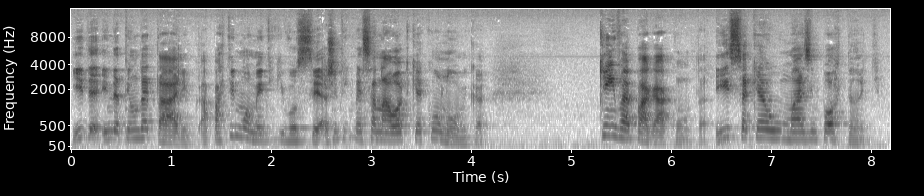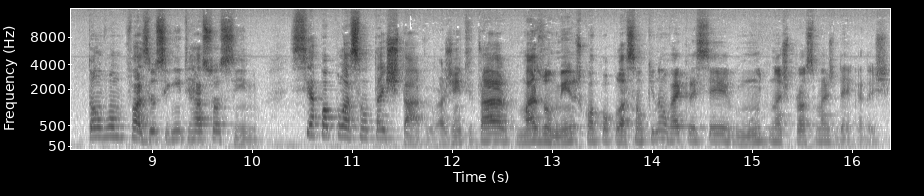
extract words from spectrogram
E de- ainda tem um detalhe, a partir do momento em que você... A gente tem que pensar na ótica econômica. Quem vai pagar a conta? Isso é que é o mais importante. Então vamos fazer o seguinte raciocínio. Se a população está estável, a gente está mais ou menos com a população que não vai crescer muito nas próximas décadas.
